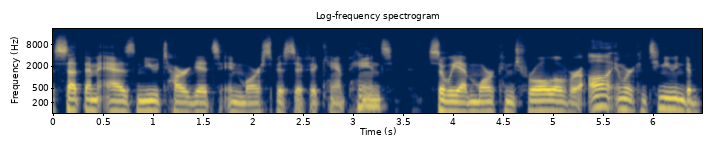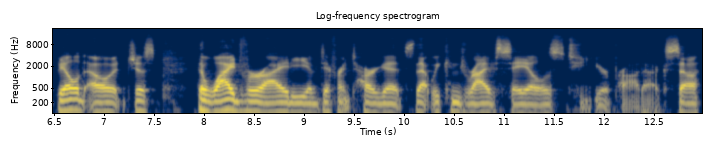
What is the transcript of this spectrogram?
set them as new targets in more specific campaigns so we have more control over all and we're continuing to build out just the wide variety of different targets that we can drive sales to your products. So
